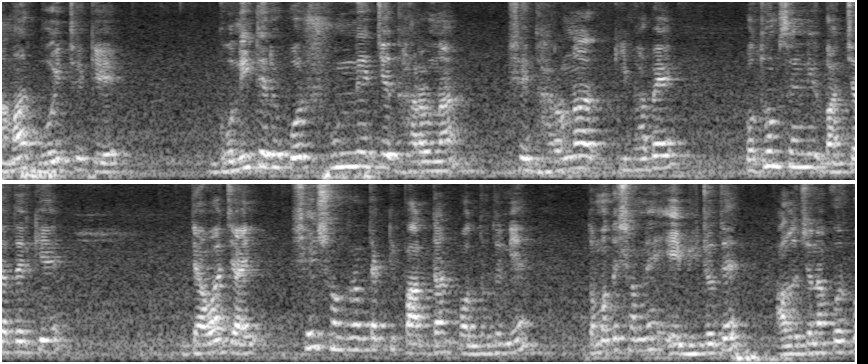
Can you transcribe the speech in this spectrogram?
আমার বই থেকে গণিতের উপর শূন্যের যে ধারণা, সেই ধারণা কীভাবে প্রথম শ্রেণির বাচ্চাদেরকে দেওয়া যায়, সেই সংক্রান্ত একটি পাঠদান পদ্ধতি নিয়ে তোমাদের সামনে এই ভিডিওতে আলোচনা করব।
